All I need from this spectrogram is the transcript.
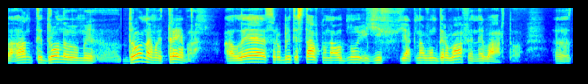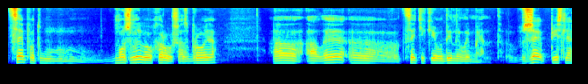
антидроновими дронами треба, але зробити ставку на одну їх, як на вундервафи, не варто. Е, Це можливо хороша зброя, Але е, це тільки один елемент. Вже після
